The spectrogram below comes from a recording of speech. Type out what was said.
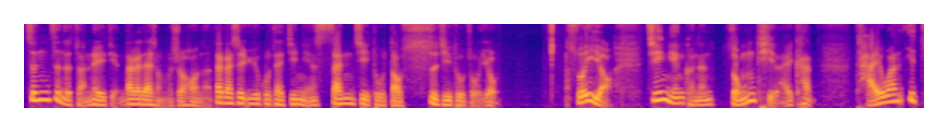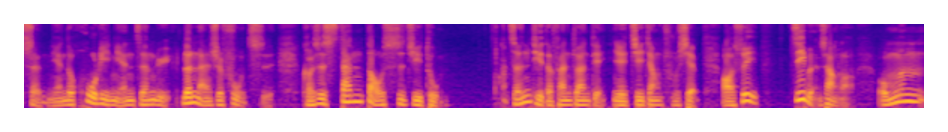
真正的转捩点大概在什么时候呢？大概是预估在今年三季度到四季度左右。所以哦，今年可能总体来看，台湾一整年的获利年增率仍然是负值，可是三到四季度整体的翻转点也即将出现啊，所以基本上啊，我们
